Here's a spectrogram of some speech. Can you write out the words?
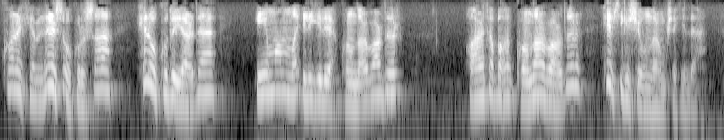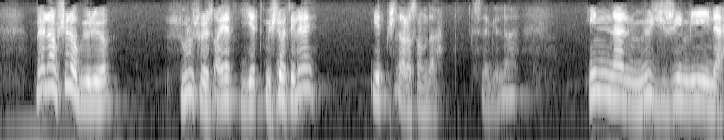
Kur'an-ı Kerim neresi okursa her okuduğu yerde imanla ilgili konular vardır. Ahirete bakın konular vardır. Hepsi geçiyor bunların bu şekilde. Mevlam şöyle buyuruyor. Suru suresi ayet 74 ile 70 arasında. Bismillah. İnnel mücrimine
